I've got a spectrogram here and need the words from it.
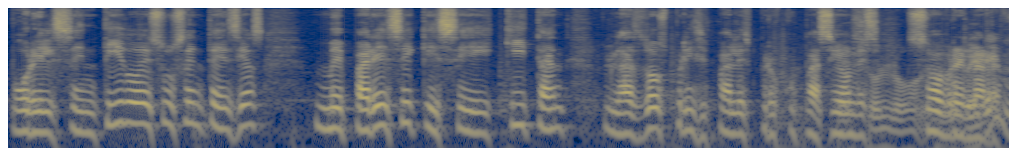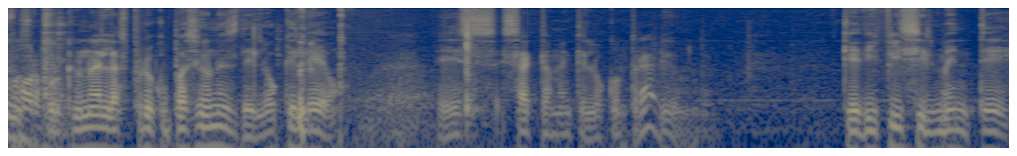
por el sentido de sus sentencias, me parece que se quitan las dos principales preocupaciones sobre la reforma. Porque una de las preocupaciones de lo que leo es exactamente lo contrario, que difícilmente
